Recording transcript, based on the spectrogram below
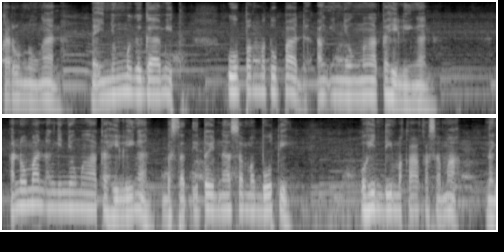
karunungan na inyong magagamit upang matupad ang inyong mga kahilingan. Ano man ang inyong mga kahilingan basta't ito'y nasa mabuti o hindi makakasama ng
